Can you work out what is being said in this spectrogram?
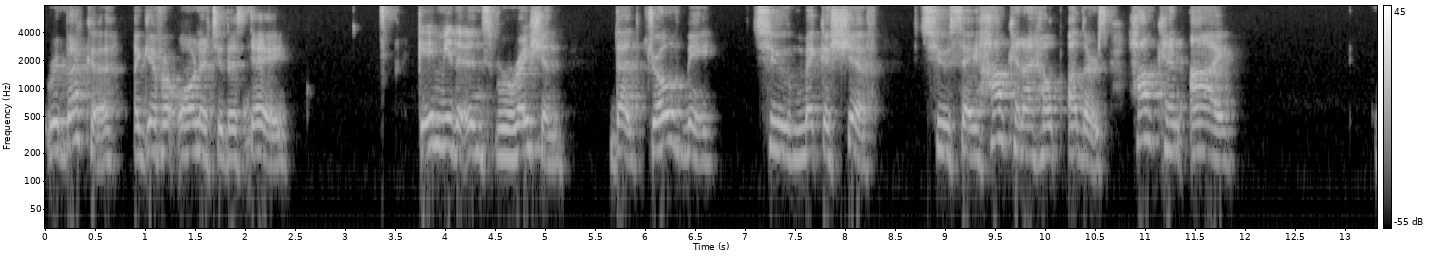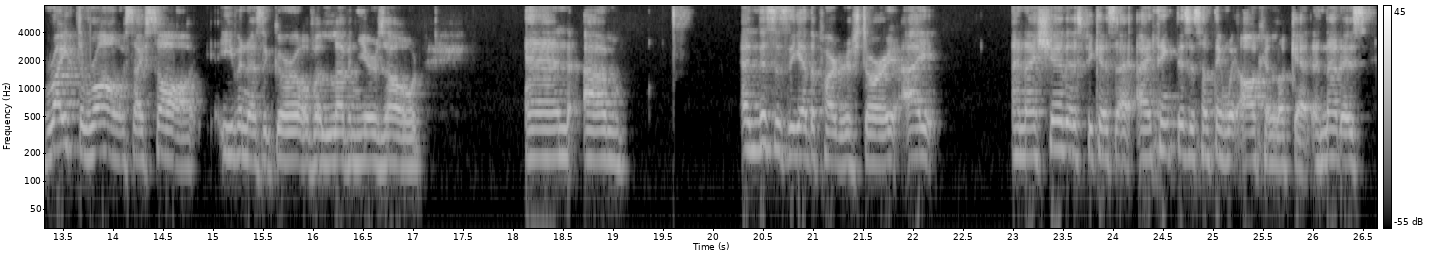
Rebecca, I give her honor to this day, gave me the inspiration that drove me to make a shift to say, how can I help others? How can I right the wrongs I saw even as a girl of 11 years old? And um, and this is the other part of the story. I and I share this because I, I think this is something we all can look at, and that is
